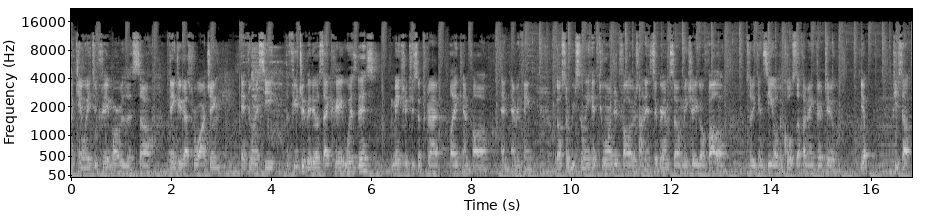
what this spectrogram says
I can't wait to create more with this. So thank you guys for watching. If you want to see the future videos I create with this, make sure to subscribe, like, and follow and everything. We also recently hit 200 followers on Instagram, so make sure you go follow so you can see all the cool stuff I make there too. Yep, peace out.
